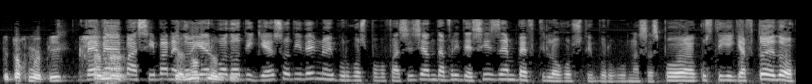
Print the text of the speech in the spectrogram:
Και το έχουμε πει ξανά. Βέβαια, μας είπαν εδώ οι εργοδοτικές ότι δεν είναι ο Υπουργός που αποφασίζει. Αν τα βρείτε εσείς, δεν πέφτει λόγος του Υπουργού. Να σας πω, ακούστηκε και αυτό εδώ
